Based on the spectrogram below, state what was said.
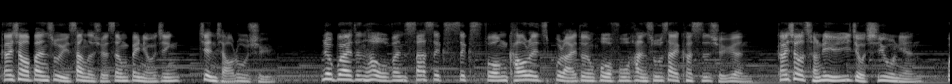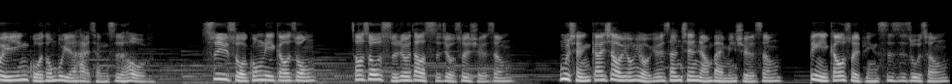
该校半数以上的学生被牛津、剑桥录取。六布莱登霍芬 Sussex Six Form College 布莱顿霍夫汉苏塞克斯学院，该校成立于一九七五年，位于英国东部沿海城市 Hove，是一所公立高中，招收十六到十九岁学生。目前该校拥有约三千两百名学生，并以高水平师资著称，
